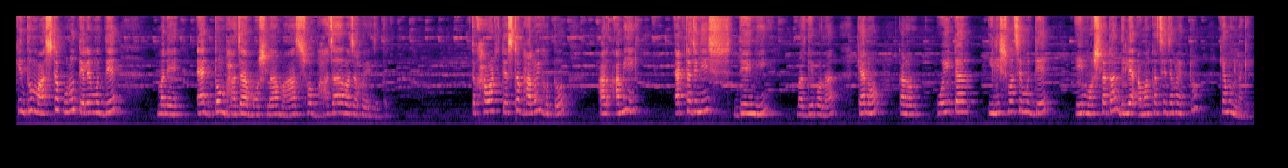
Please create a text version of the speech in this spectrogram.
কিন্তু মাছটা পুরো তেলের মধ্যে মানে একদম ভাজা মশলা, মাছ সব ভাজা ভাজা হয়ে যেত। তো খাওয়ার টেস্টটা ভালোই হতো। আর আমি একটা জিনিস দেইনি বা দেব না। কেন? কারণ ওইটার ইলিশ মাছের মধ্যে এই মশলাটা দিলে আমার কাছে যেন একটু কেমন লাগে।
